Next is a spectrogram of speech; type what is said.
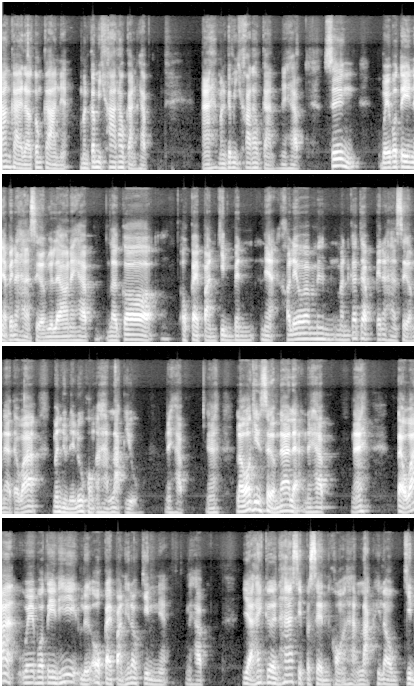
ร่างกายเราต้องการเนี่ยมันก็มีค่าเท่ากันครับอะมันก็มีค่าเท่ากันนะครับ ซึ่ง เวโปรตีนเนี่ยเป็นอาหารเสริมอยู่แล้วนะครับ แล้วก็อกไก่ปั่นกินเป็นเนี่ยเขาเรียกว่ามันมันก็จะเป็นอาหารเสริมเนี่ยแต่ว่ามันอยู่ในรูปของอาหารหลักอยู่นะครับนะเราก็กินเสริมได้แหละนะครับนะแต่ว่าเวโปรตีนที่หรืออกไก่ปั่นที่เรากินเนี่ยนะครับอย่าให้เกิน 50%ของอาหารหลักที่เรากิน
